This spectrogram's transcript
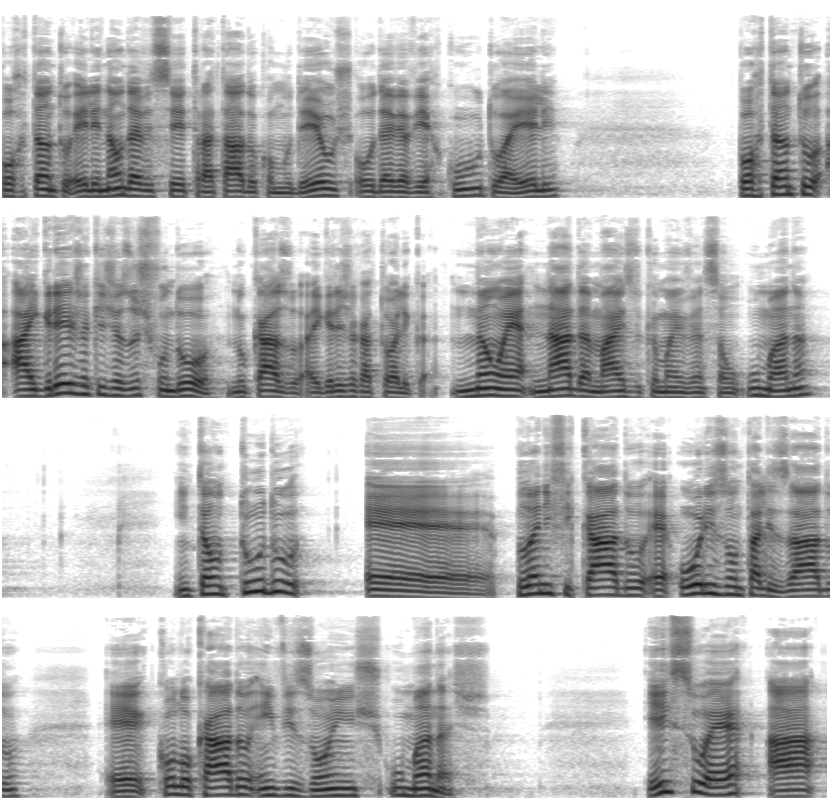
portanto, ele não deve ser tratado como Deus ou deve haver culto a ele. Portanto, a igreja que Jesus fundou, no caso, a Igreja Católica, não é nada mais do que uma invenção humana. Então, tudo é planificado, é horizontalizado é colocado em visões humanas. Isso é a,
